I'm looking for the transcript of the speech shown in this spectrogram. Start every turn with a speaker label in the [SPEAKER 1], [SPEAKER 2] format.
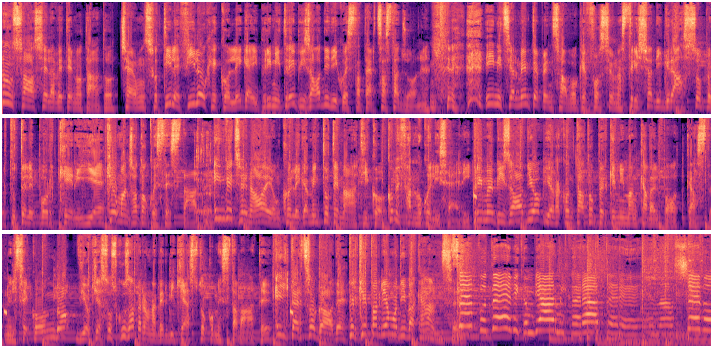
[SPEAKER 1] Non so se l'avete notato, c'è un sottile filo che collega i primi tre episodi di questa terza stagione. Inizialmente pensavo che fosse una striscia di grasso per tutte le porcherie che ho mangiato quest'estate. E invece no, è un collegamento tematico, come fanno quelli seri. Primo episodio vi ho raccontato perché mi mancava il podcast. Nel secondo vi ho chiesto scusa per non avervi chiesto come stavate. E il terzo gode, perché parliamo di vacanze.
[SPEAKER 2] Se potevi cambiarmi il carattere, nascevo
